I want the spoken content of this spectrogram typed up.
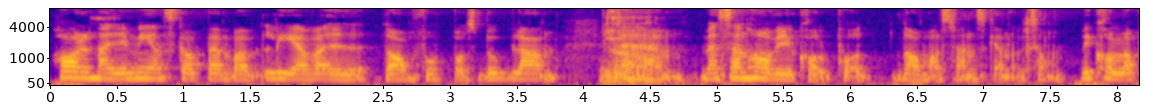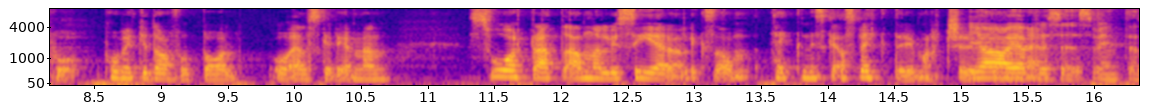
ha den här gemenskapen, bara leva i damfotbollsbubblan. Eh, men sen har vi ju koll på damallsvenskan. Liksom. Vi kollar på, på mycket damfotboll och älskar det men svårt att analysera liksom, tekniska aspekter i matcher. Ja, utan, ja eh, precis. Vi är inte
